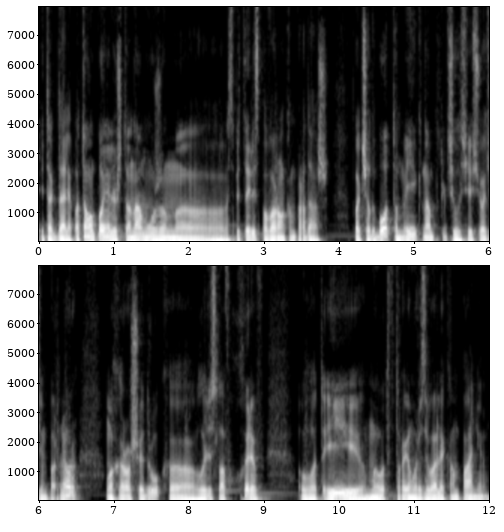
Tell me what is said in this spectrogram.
и так далее. Потом мы поняли, что нам нужен э, специалист по воронкам продаж, по чат-ботам, и к нам подключился еще один партнер, мой хороший друг э, Владислав Хухарев, вот, и мы вот втроем развивали компанию.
